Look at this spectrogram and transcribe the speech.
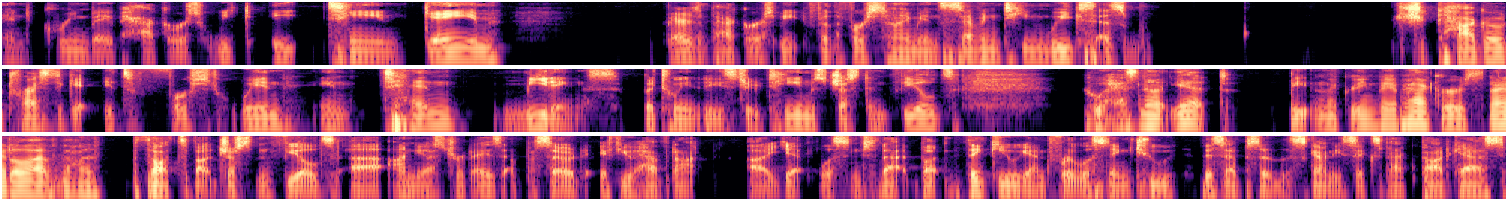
and Green Bay Packers Week 18 game. Bears and Packers meet for the first time in 17 weeks as Chicago tries to get its first win in 10 meetings between these two teams. Justin Fields, who has not yet beaten the Green Bay Packers. And I had a lot of thoughts about Justin Fields uh, on yesterday's episode. If you have not uh, yet listened to that, but thank you again for listening to this episode of the Sconnie Six Pack Podcast.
